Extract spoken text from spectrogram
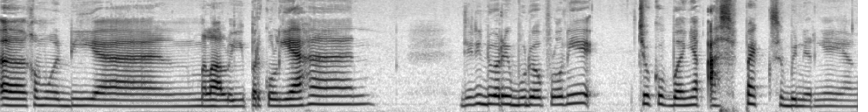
Eh, kemudian melalui perkuliahan. Jadi 2020 ini cukup banyak aspek sebenarnya yang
